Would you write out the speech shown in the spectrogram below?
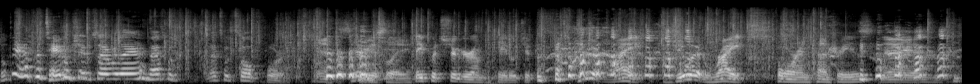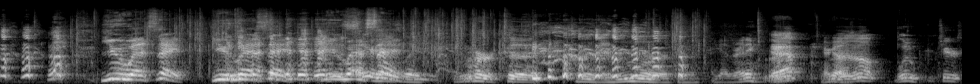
Don't they have potato chips over there? That's what that's what salt's for. Yeah, seriously. They put sugar on potato chips. Do it right. Do it right, foreign countries. USA! USA! USA! Seriously. America. America. You guys ready? Yep. Here goes. Well, Blue. Cheers.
